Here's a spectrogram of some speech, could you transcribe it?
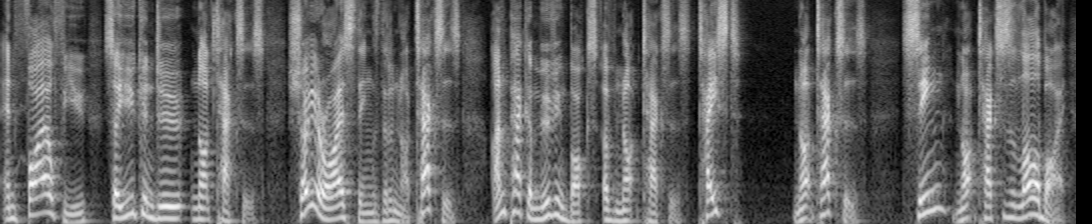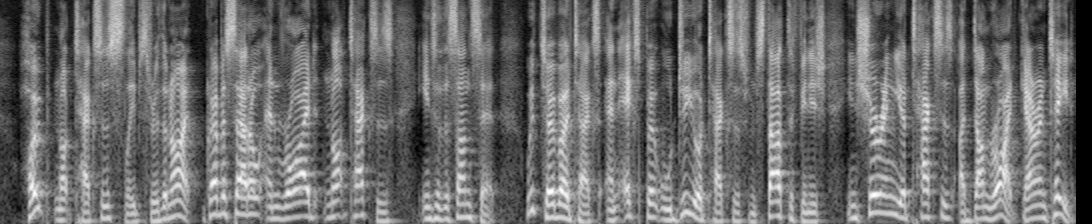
and file for you so you can do not taxes. Show your eyes things that are not taxes. Unpack a moving box of not taxes. Taste, not taxes. Sing, not taxes a lullaby. Hope, not taxes, sleeps through the night. Grab a saddle and ride, not taxes, into the sunset. With TurboTax, an expert will do your taxes from start to finish, ensuring your taxes are done right, guaranteed,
